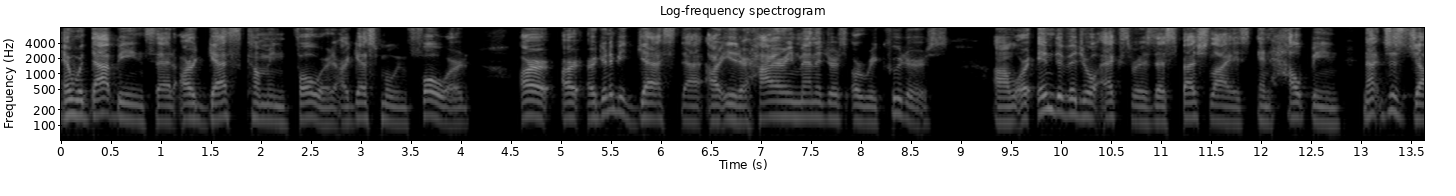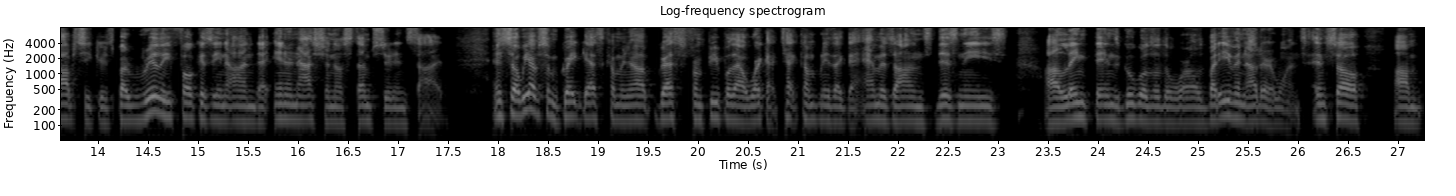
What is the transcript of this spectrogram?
And with that being said, our guests coming forward, our guests moving forward, are are, are going to be guests that are either hiring managers or recruiters. Um, or individual experts that specialize in helping not just job seekers, but really focusing on the international STEM student side. And so we have some great guests coming up, guests from people that work at tech companies like the Amazons, Disney's, uh, LinkedIn's, Google's of the world, but even other ones. And so um,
